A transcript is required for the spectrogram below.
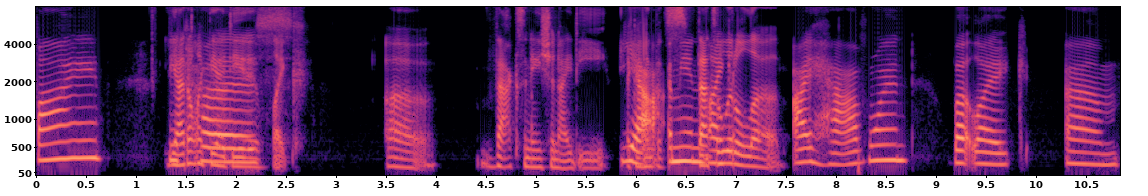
fine. Yeah, I don't like the idea of like uh vaccination ID. Like, Yeah, I that's, mean, that's a little uh I have one, but like, um,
